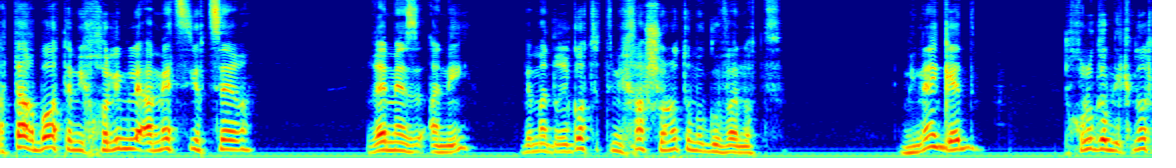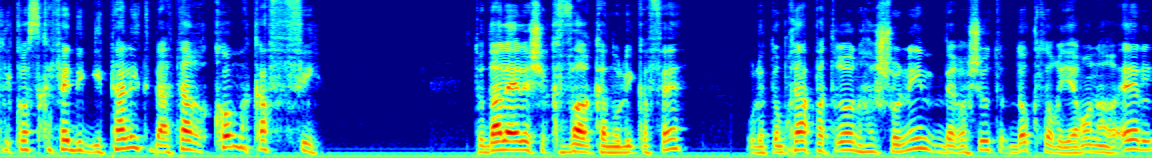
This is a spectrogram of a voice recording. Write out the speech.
אתר בו אתם יכולים לאמץ יוצר, רמז אני, במדרגות תמיכה שונות ומגוונות. מנגד, תוכלו גם לקנות לי כוס קפה דיגיטלית באתר פי. תודה לאלה שכבר קנו לי קפה, ולתומכי הפטריון השונים בראשות דוקטור ירון הראל,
